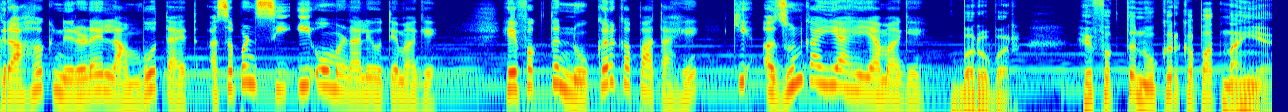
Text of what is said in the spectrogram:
ग्राहक निर्णय लांबवत आहेत असं पण सीईओ म्हणाले होते मागे. हे फक्त नोकर कपात आहे की अजून काही आहे यामागे? बरोबर. हे फक्त नोकर कपात नाहीये.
